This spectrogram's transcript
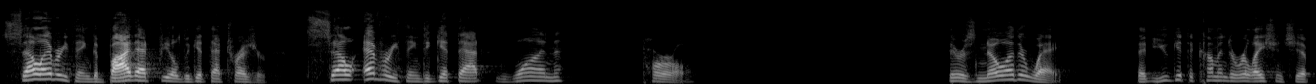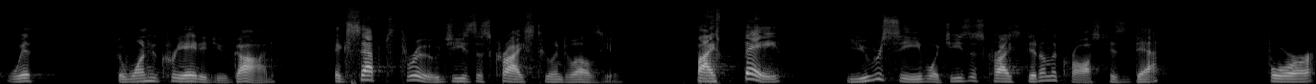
sell everything to buy that field to get that treasure. Sell everything to get that one pearl. There is no other way that you get to come into relationship with the one who created you, God, except through Jesus Christ who indwells you. By faith, you receive what Jesus Christ did on the cross, his death for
